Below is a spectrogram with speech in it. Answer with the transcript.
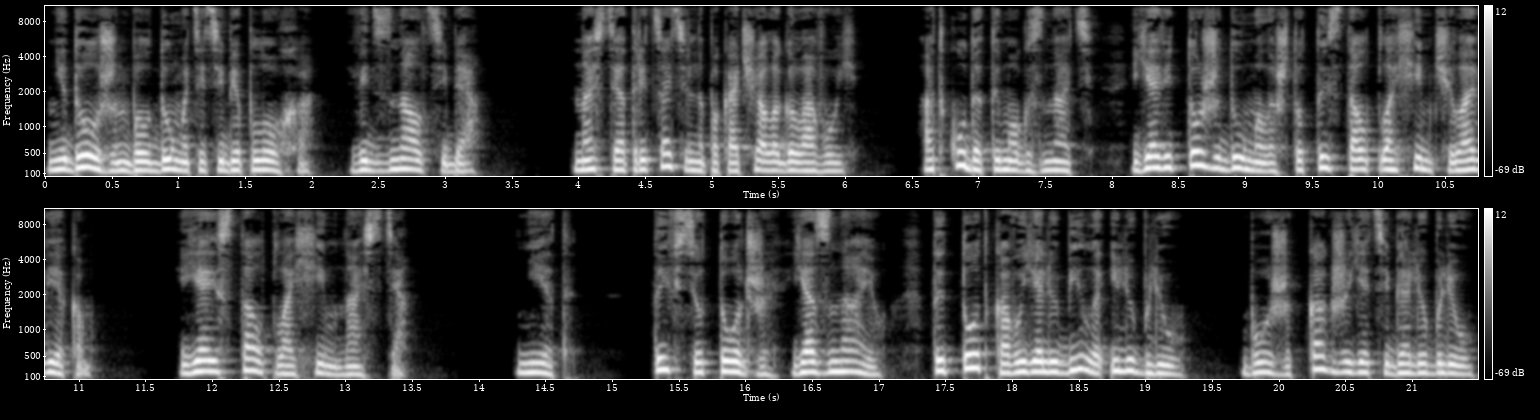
Не должен был думать о тебе плохо, ведь знал тебя. Настя отрицательно покачала головой. «Откуда ты мог знать? Я ведь тоже думала, что ты стал плохим человеком». «Я и стал плохим, Настя». «Нет, ты все тот же, я знаю. Ты тот, кого я любила и люблю. Боже, как же я тебя люблю!»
